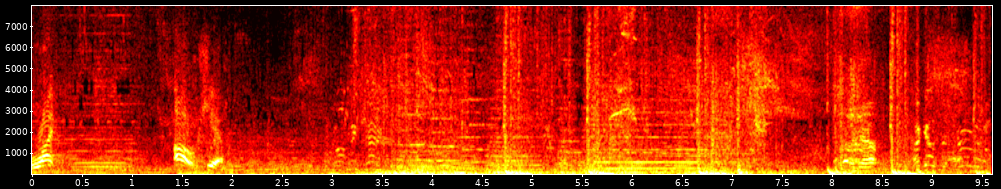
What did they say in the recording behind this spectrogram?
What? Oh, here. Dropping tech. Look out. I got the terminal.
